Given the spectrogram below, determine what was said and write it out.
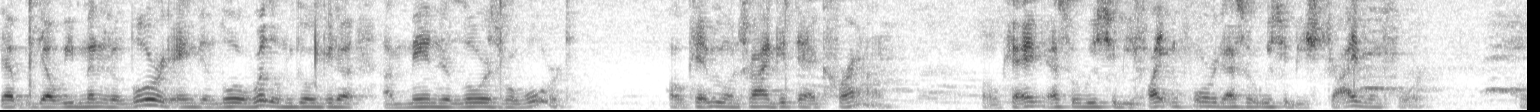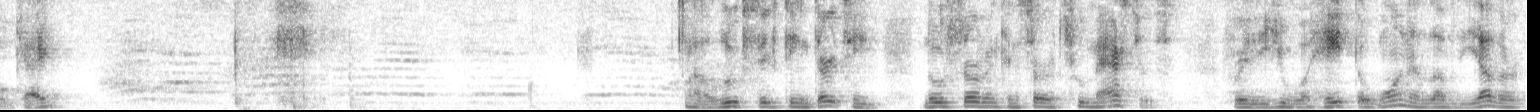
that that we men of the Lord and the Lord willing, we're gonna get a, a man of the Lord's reward. Okay, we're gonna try and get that crown. Okay, that's what we should be fighting for. That's what we should be striving for. Okay. Uh, Luke 16, 13. No servant can serve two masters, for either he will hate the one and love the other,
